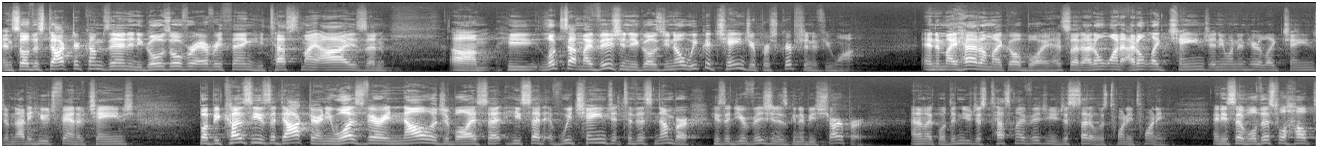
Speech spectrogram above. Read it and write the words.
And so this doctor comes in and he goes over everything. He tests my eyes and um, he looks at my vision. He goes, you know, we could change your prescription if you want. And in my head, I'm like, oh boy. I said, I don't want to, I don't like change. Anyone in here like change? I'm not a huge fan of change. But because he's a doctor and he was very knowledgeable, I said, he said, if we change it to this number, he said, your vision is going to be sharper. And I'm like, well, didn't you just test my vision? You just said it was 2020. And he said, well, this will help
